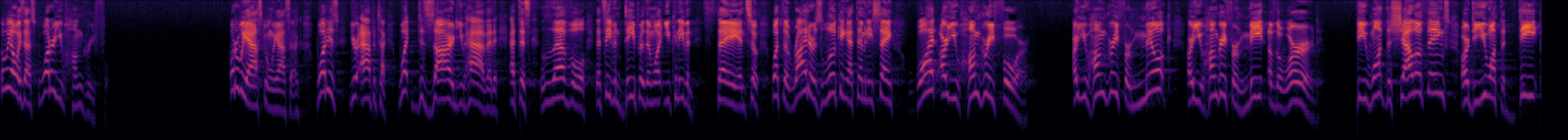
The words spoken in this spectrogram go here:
But we always ask, what are you hungry for? What are we asking when we ask that? What is your appetite? What desire do you have at, at this level that's even deeper than what you can even say? And so, what the writer is looking at them and he's saying, What are you hungry for? Are you hungry for milk are you hungry for meat of the word? Do you want the shallow things or do you want the deep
